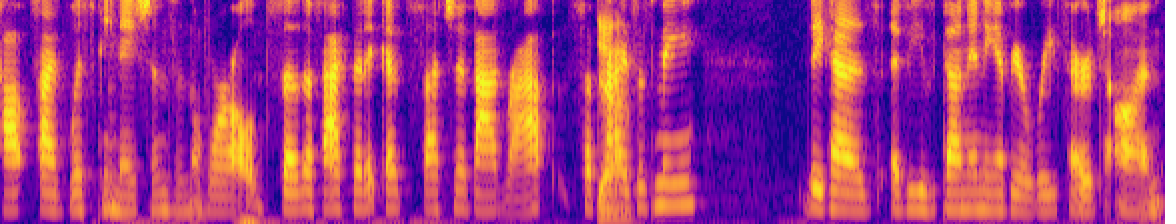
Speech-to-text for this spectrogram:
top five whiskey nations in the world. So the fact that it gets such a bad rap surprises me because if you've done any of your research on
